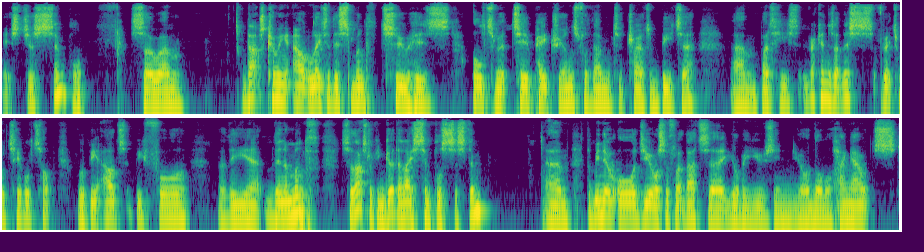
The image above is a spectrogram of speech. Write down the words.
It's just simple. So, um, that's coming out later this month to his ultimate tier Patreons for them to try out in beta. Um, but he reckons that this virtual tabletop will be out before the uh, within a month. So that's looking good. A nice simple system. Um, there'll be no audio or stuff like that. Uh, you'll be using your normal Hangouts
